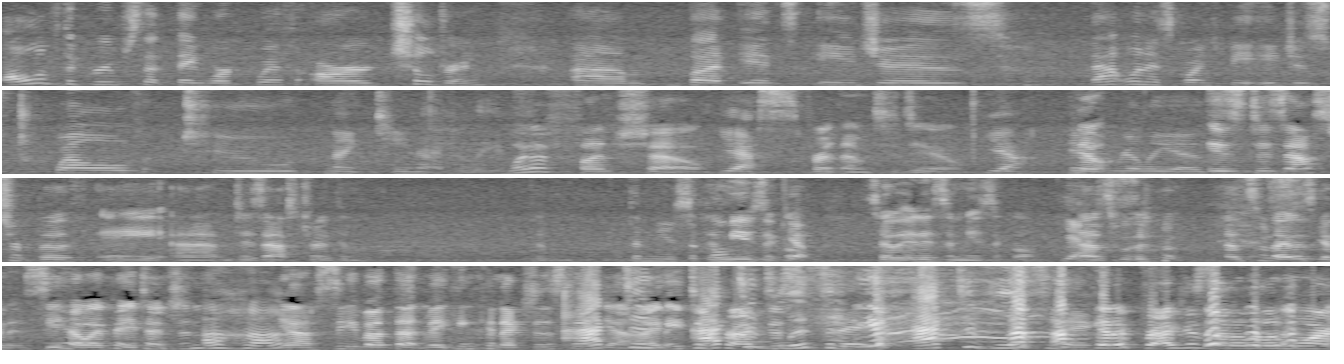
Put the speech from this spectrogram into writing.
all of the groups that they work with are children, um, but it's ages. That one is going to be ages 12 to 19, I believe. What a fun show Yes. for them to do. Yeah, it Now, really is. Is Disaster both a um, Disaster the, the the musical? the musical? Yep. So it is a musical. Yes. That's what, that's what I was gonna see how I pay attention. Uh-huh. Yeah. See about that making connections thing. Active, yeah. I need to active practice listening. Yeah. Active I listening. gotta practice that a little more.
